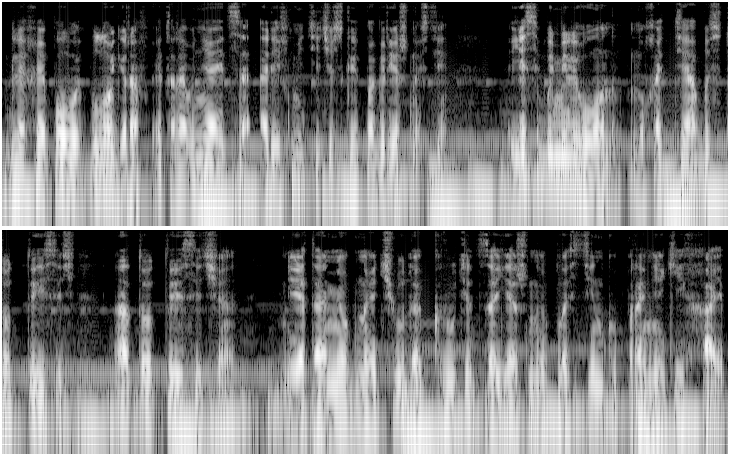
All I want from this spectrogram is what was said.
Для хайповых блогеров это равняется арифметической погрешности. Если бы миллион, ну хотя бы сто тысяч, а то тысяча. И это амебное чудо крутит заезженную пластинку про некий хайп.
